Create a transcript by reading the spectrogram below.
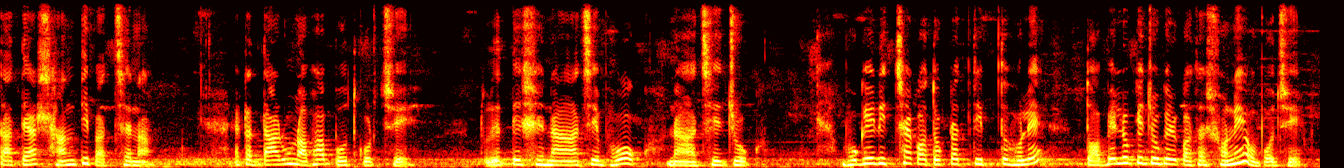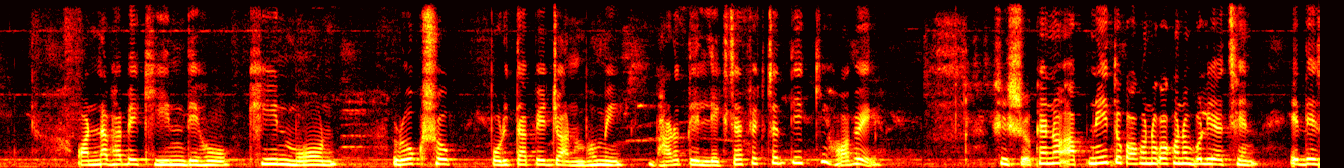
তাতে আর শান্তি পাচ্ছে না। একটা দারুণ অভাব বোধ করছে। তোদের দেশে না আছে ভোগ, না আছে যোগ। ভোগের ইচ্ছা কতকটা তৃপ্ত হলে তবে লোকে যোগের কথা শোনে ও বোঝে। অন্যভাবে ক্ষীণ দেহ, ক্ষীণ মন রোগ শোক পরিতাপের জন্মভূমি, ভারতের লেকচার ফেকচার দিয়ে কি হবে? শিষ্য, কেন আপনিই তো কখনো কখনো বলিয়াছেন এদেশ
